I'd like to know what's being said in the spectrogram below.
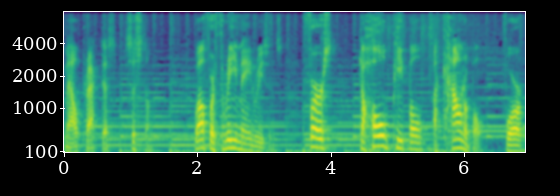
malpractice system? Well, for three main reasons. First, to hold people accountable for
